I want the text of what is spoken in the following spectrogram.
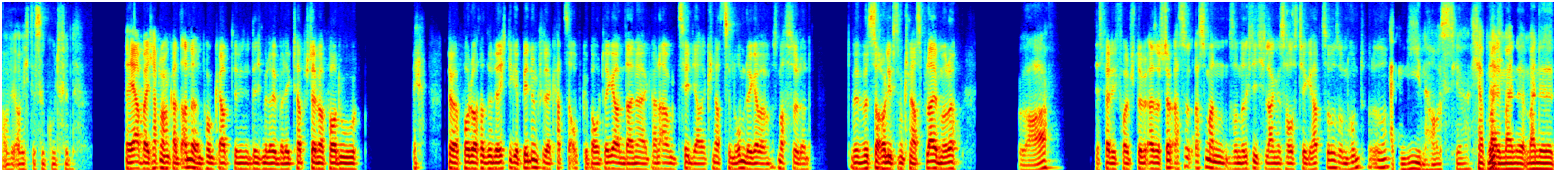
ob, ob ich das so gut finde. Ja, aber ich habe noch einen ganz anderen Punkt gehabt, den, den ich mir da überlegt habe. Stell dir mal vor, du Stell dir vor, du hast dann so eine richtige Bindung zu der Katze aufgebaut, Digga, und deine, keine Ahnung, zehn Jahre Knast sind rum, Digga, aber was machst du dann? Du willst doch am liebsten im Knast bleiben, oder? Ja. Das fände ich voll schlimm. Also, hast du, hast du mal so ein richtig langes Haustier gehabt, so, so ein Hund oder so? Ich hatte nie ein Haustier. Ich habe meine, meine, meine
